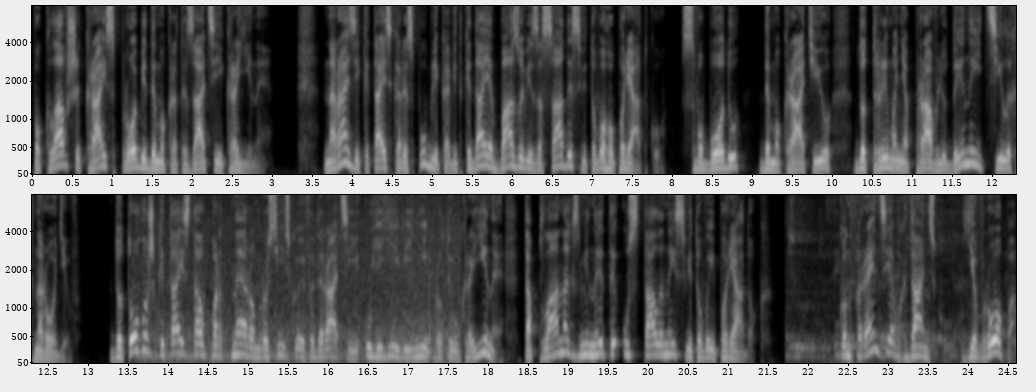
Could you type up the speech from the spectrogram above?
поклавши край спробі демократизації країни. Наразі Китайська Республіка відкидає базові засади світового порядку: свободу, демократію, дотримання прав людини і цілих народів. До того ж, Китай став партнером Російської Федерації у її війні проти України та планах змінити усталений світовий порядок. Конференція в Гданську Європа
